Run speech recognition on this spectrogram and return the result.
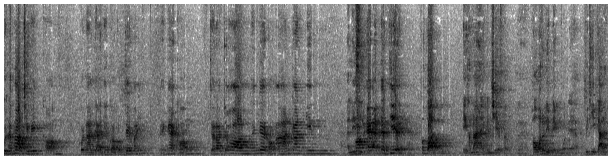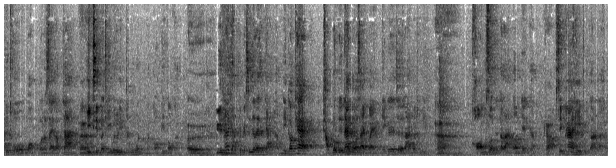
คุณภาพชีวิตของคนหาดใหญ่ดีกว่ากรุงเทพไหมในแง่ของจราจรในแง่ของอาหารการกินอันนี้ควาสิมแออัดยัดเยียดเมื่อก่อนเอกทำร้านอาหารเป็นเชฟครับเออพอวัตถุดิบเอกหมดเนี่ยครับวิธีการก็คือโทรบอกมอเตอร์ไซค์รับจ้างเอออีอีก10นาทีวัตถุดิบทั้งหมดมากองที่โต๊ะครับเออหรือถ้าอยากจะไปซื้ออะไรสักอย่างครับเอกก็แค่ขับรถหรือนั่งมอเตอร์ไซค์ไปเอกก็จะเจอร้านวัตถุดิบอ่าของสดในตลาดตอนเย็นครับครับ15นาทีถึงตลาดแล้วครับ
